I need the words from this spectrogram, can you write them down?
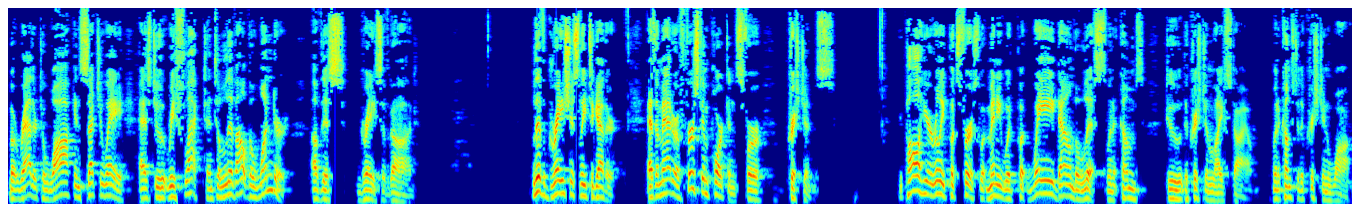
but rather to walk in such a way as to reflect and to live out the wonder of this grace of God. Live graciously together as a matter of first importance for Christians. Paul here really puts first what many would put way down the list when it comes to the Christian lifestyle, when it comes to the Christian walk.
